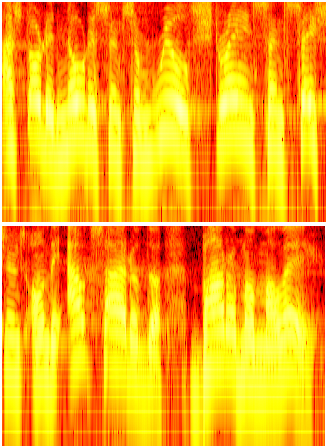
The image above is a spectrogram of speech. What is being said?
I started noticing some real strange sensations on the outside of the bottom of my legs.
